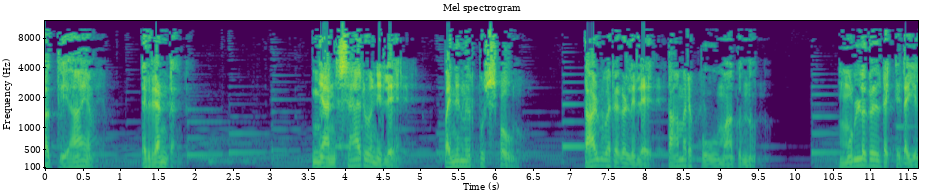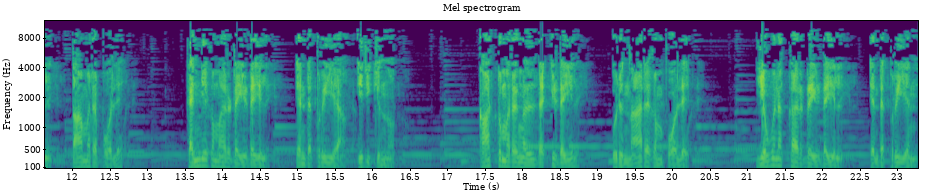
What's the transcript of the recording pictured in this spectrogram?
അധ്യായം രണ്ട്. ഞാൻ ഷാരോനിലെ പനിനീർ പുഷ്പവും താഴ്വരകളിലെ താമരപ്പൂവുമാകുന്നു. മുള്ളുകളുടെ ഇടയിൽ താമര പോലെ കന്യകമാരുടെ ഇടയിൽ എന്റെ പ്രിയ ഇരിക്കുന്നു. കാട്ടുമരങ്ങളുടെ ഇടയിൽ ഒരു നാരകം പോലെ യൗവനക്കാരുടെ ഇടയിൽ എന്റെ പ്രിയൻ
